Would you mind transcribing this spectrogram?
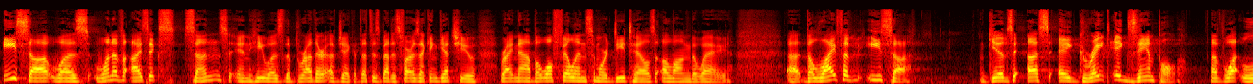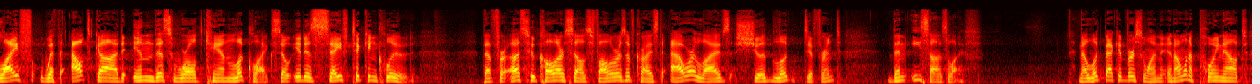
Esau was one of Isaac's sons, and he was the brother of Jacob. That's about as far as I can get you right now, but we'll fill in some more details along the way. Uh, the life of Esau gives us a great example of what life without God in this world can look like. So it is safe to conclude that for us who call ourselves followers of Christ, our lives should look different than Esau's life. Now, look back at verse 1, and I want to point out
